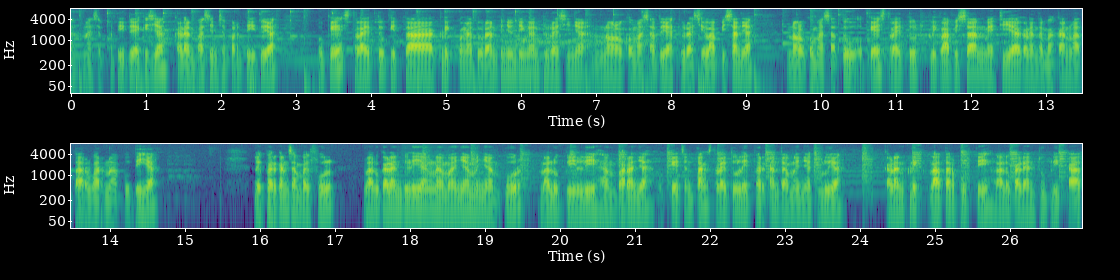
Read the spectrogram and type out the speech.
ya. Nah, seperti itu ya guys ya. Kalian pasin seperti itu ya. Oke, setelah itu kita klik pengaturan penyuntingan durasinya 0,1 ya, durasi lapisan ya. 0,1 oke setelah itu klik lapisan media kalian tambahkan latar warna putih ya. Lebarkan sampai full. Lalu kalian pilih yang namanya menyampur lalu pilih hamparan ya. Oke centang. Setelah itu lebarkan timelinenya dulu ya. Kalian klik latar putih lalu kalian duplikat.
